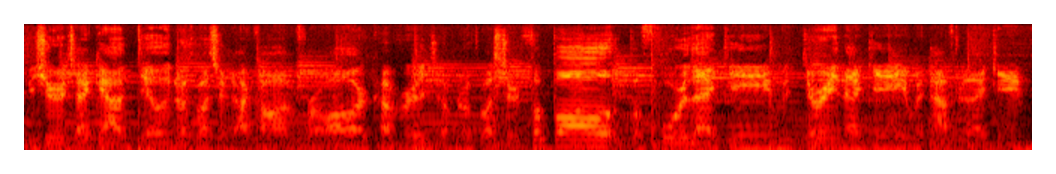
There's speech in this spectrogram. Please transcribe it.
Be sure to check out dailynorthwestern.com for all our coverage of Northwestern football before that game, during that game, and after that game.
